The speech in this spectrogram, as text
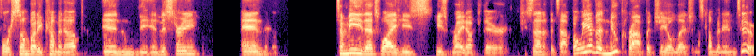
for somebody coming up in the industry. And to me, that's why he's he's right up there. He's not at the top. But we have a new crop of geo legends coming in too.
